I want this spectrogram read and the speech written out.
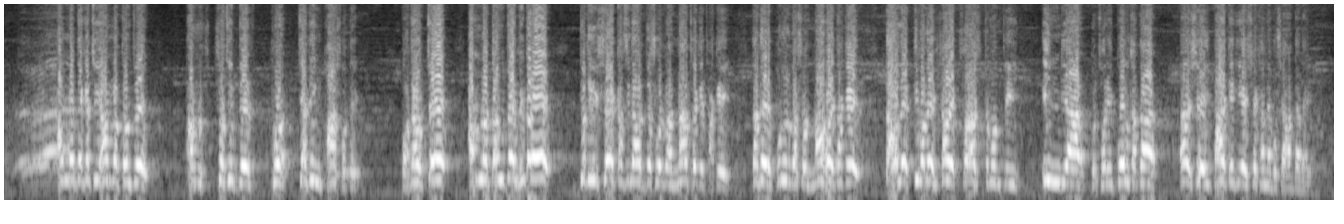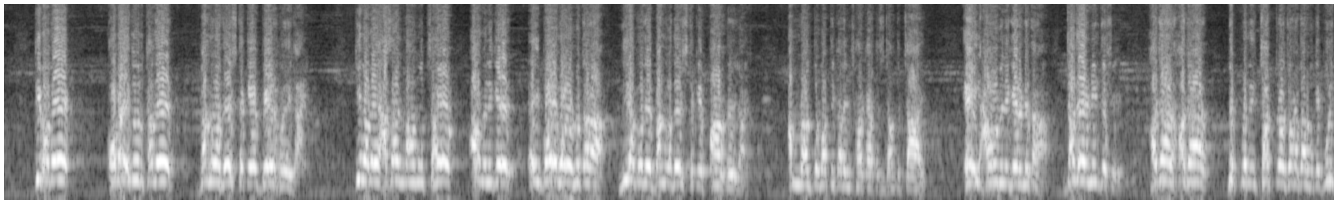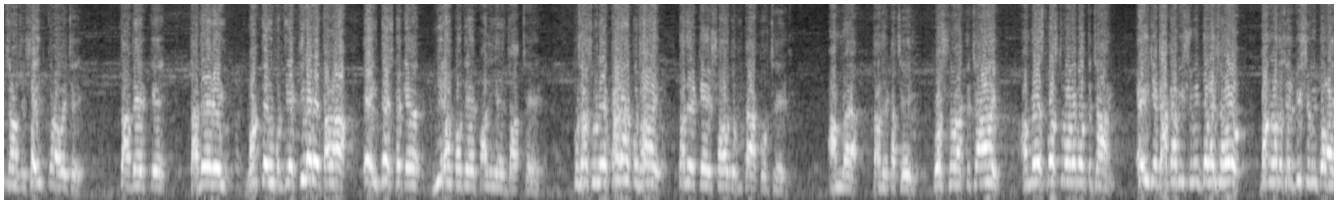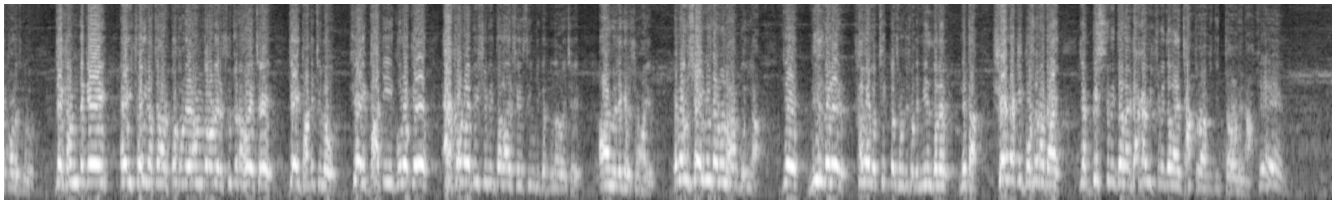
আমরা দেখেছি আমলাতন্ত্রে আমরা সচিবদের চ্যাটিং ফাঁস হতে। কথা হচ্ছে, আমলাতন্ত্রের ভিতরে যদি শেখ হাসিনার দোসররা না থেকে থাকে, তাদের পুনর্বাসন না হয়ে থাকে, তাহলে কীভাবে সাবেক স্বরাষ্ট্রমন্ত্রী ইন্ডিয়ার সরি, কলকাতার সেই পার্কে গিয়ে সেখানে বসে আড্ডা দেয়? কীভাবে ওবায়দুল কাদের বাংলাদেশ থেকে বের হয়ে যায়? কীভাবে হাসান মাহমুদ সহ আওয়ামী লীগের এই বড় বড় নেতারা নিরাপদে বাংলাদেশ থেকে পার হয়ে যায়? আমরা অন্তর্বর্তীকালীন সরকার কাছে জানতে চাই, এই আওয়ামী লীগের নেতা যাদের নির্দেশে হাজার হাজার বিপ্লবী ছাত্র জনতাকে গুলি চালানো শহীদ করা হয়েছে, তাদেরকে, তাদের এই বর্তের উপর দিয়ে কীভাবে তারা এই দেশ থেকে নিরাপদে পালিয়ে যাচ্ছে? প্রশাসনের কারা কোথায় তাদেরকে সহযোগিতা করছে? আমরা তাদের কাছে প্রশ্ন রাখতে চাই আমরা স্পষ্টভাবে বলতে চাই এই যে ঢাকা বিশ্ববিদ্যালয় সহ বাংলাদেশের বিশ্ববিদ্যালয় কলেজগুলো যেখান থেকে এই স্বৈরাচার পতনের আন্দোলনের সূচনা হয়েছে যে ঘাটি ছিল সেই ঘাটিগুলোকে এখনও বিশ্ববিদ্যালয় সেই সিন্ডিকেট রয়েছে আওয়ামী লীগের সময়। এবং সেই নিজামুল হক ভূঁইয়া যে নীল দলের সভাপতি শিক্ষক সমিতি নীল দলের নেতা সে নাকি ঘোষণা দেয় যে বিশ্ববিদ্যালয় ঢাকা বিশ্ববিদ্যালয় ছাত্র রাজনীতি চলবে না।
